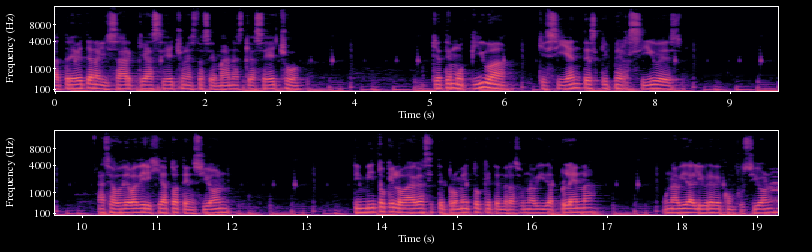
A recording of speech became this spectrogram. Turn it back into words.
Atrévete a analizar qué has hecho en estas semanas, qué has hecho, qué te motiva, qué sientes, qué percibes, hacia dónde va dirigida tu atención te invito a que lo hagas y te prometo que tendrás una vida plena, una vida libre de confusión,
